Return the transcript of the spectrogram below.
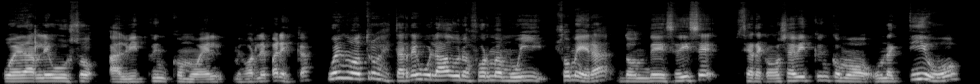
puede darle uso al Bitcoin como él mejor le parezca. O en otros está regulado de una forma muy somera, donde se dice, se reconoce a Bitcoin como un activo,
